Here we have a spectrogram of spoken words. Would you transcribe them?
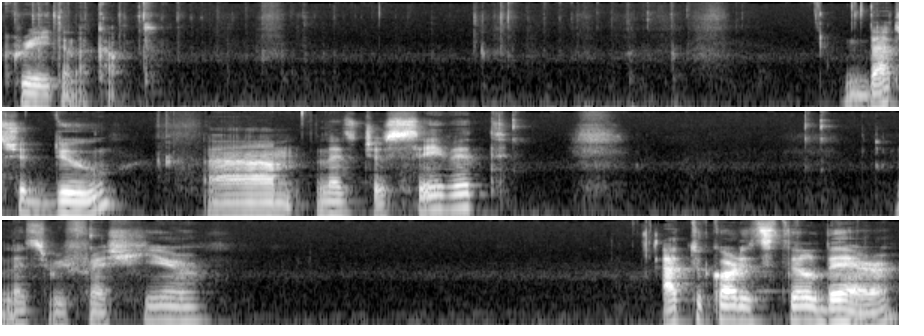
create an account that should do. Um, let's just save it. Let's refresh here. Add to cart is still there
